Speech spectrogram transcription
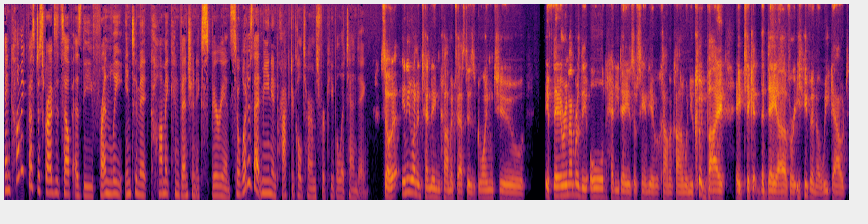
And Comic Fest describes itself as the friendly, intimate comic convention experience. So what does that mean in practical terms for people attending? So anyone attending Comic Fest is going to if they remember the old heady days of San Diego Comic Con when you could buy a ticket the day of or even a week out,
